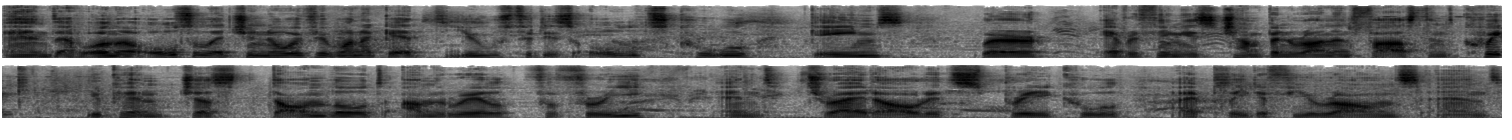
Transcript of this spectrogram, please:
and I wanna also let you know if you wanna get used to these old school games where everything is jump and run and fast and quick, you can just download Unreal for free and try it out. It's pretty cool. I played a few rounds and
